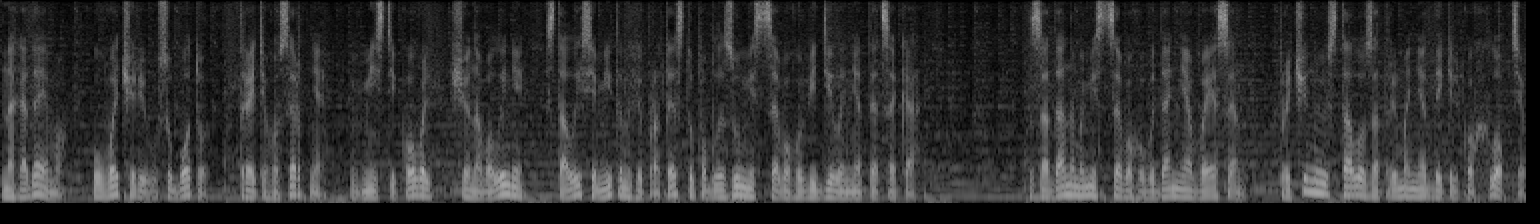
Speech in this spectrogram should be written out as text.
Нагадаємо, увечері у суботу, 3 серпня, в місті Коваль, що на Волині, сталися мітинги протесту поблизу місцевого відділення ТЦК. За даними місцевого видання ВСН, причиною стало затримання декількох хлопців.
